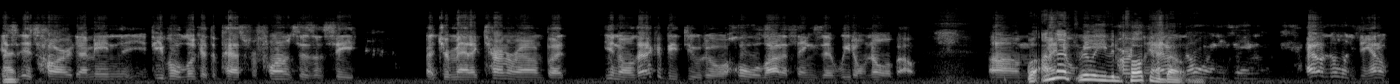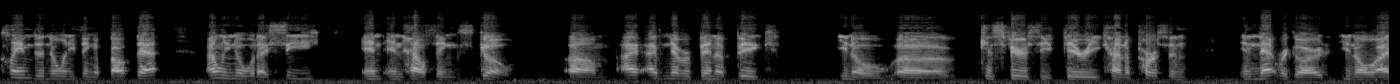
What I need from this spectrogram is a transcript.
It's, I, it's hard. I mean, people look at the past performances and see a dramatic turnaround, but you know that could be due to a whole lot of things that we don't know about. Um, well, I'm not really even talking about. I don't know anything. I don't know anything. I don't claim to know anything about that. I only know what I see and and how things go. Um, I, I've never been a big, you know, uh, conspiracy theory kind of person in that regard. You know, I,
